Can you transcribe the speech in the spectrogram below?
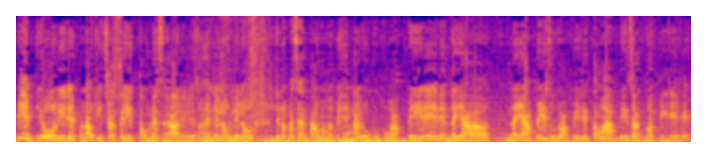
ပြီးရင်ပြောသေးတယ်ဘယ်လောက်ထိကြွတဲ့တောင်းတဲ့စကားတွေလဲဆိုဟဲ့နင်လို့နင်လို့နင်လို့ပတ်စံတောင်းတော့မပေးဟင်ငါတို့ကိုကိုကပေးတယ်တဲ့နေရာနေရာပေးဆိုတော့ပေးတယ်တောင်းရပေးဆိုတော့ပေးတယ်တဲ့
